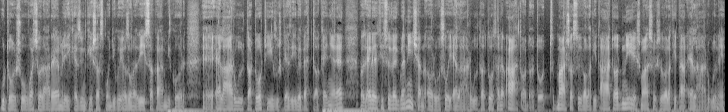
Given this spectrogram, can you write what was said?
utolsó vacsorára emlékezünk, és azt mondjuk, hogy azon az éjszakán, mikor elárultatott, Jézus kezébe vette a kenyeret, az eredeti szövegben nincsen arról szó, hogy elárultatott, hanem átadatott. Más az, hogy valakit átadni, és más az, hogy valakit elárulni.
